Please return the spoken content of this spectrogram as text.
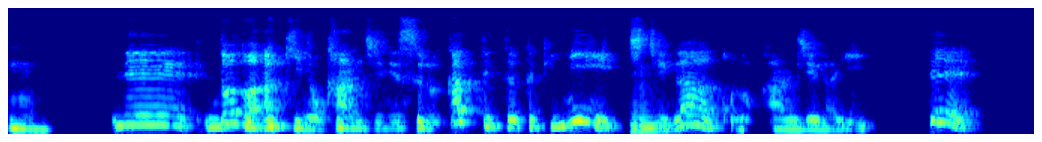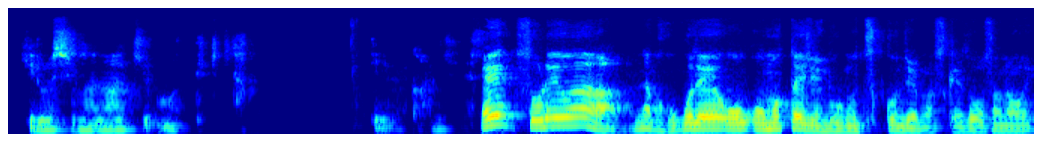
うん、でどの秋の漢字にするかって言った時にうん父がこの漢字がいいって、広島の秋を持ってきたっていう感じです。え、それは、なんかここでお思った以上に僕も突っ込んじゃいますけど、その、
